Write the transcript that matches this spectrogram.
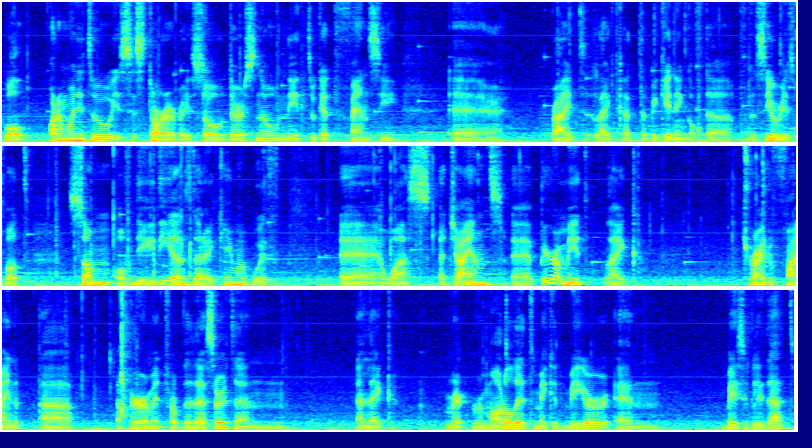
well, what I'm going to do is a starter base, so there's no need to get fancy, uh, right, like at the beginning of the, of the series, but some of the ideas that I came up with uh, was a giant uh, pyramid, like try to find a, a pyramid from the desert and and like remodel it, make it bigger, and basically that,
